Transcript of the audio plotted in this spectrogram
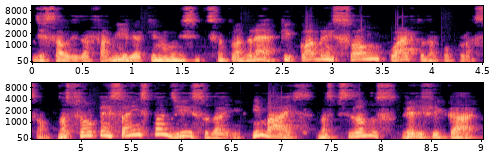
de saúde da família aqui no município de Santo André que cobrem só um quarto da população. Nós precisamos pensar em expandir isso daí. E mais, nós precisamos verificar,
